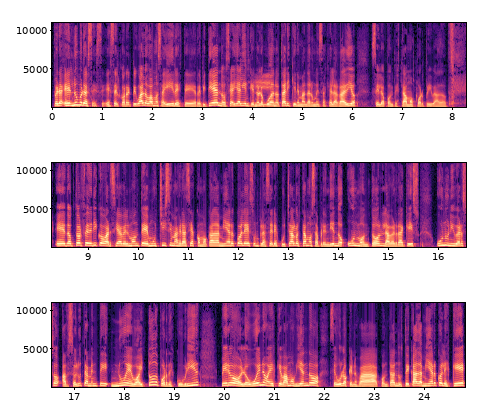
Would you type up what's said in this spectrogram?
Pero el número es ese, es el correcto. Igual lo vamos a ir este, repitiendo. O si hay alguien que no lo pueda anotar y quiere mandar un mensaje a la radio, se lo contestamos por privado. Eh, doctor Federico García Belmonte, muchísimas gracias como cada miércoles. Un placer escucharlo. Estamos aprendiendo un montón. La verdad que es un universo absolutamente nuevo. Hay todo por descubrir pero lo bueno es que vamos viendo, según lo que nos va contando usted cada miércoles, que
